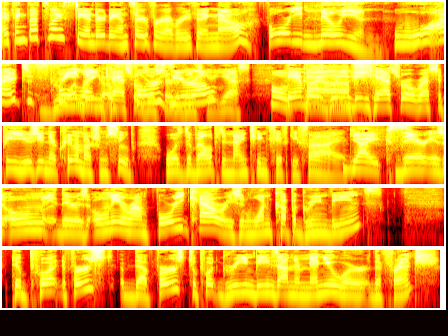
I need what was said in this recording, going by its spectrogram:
I think that's my standard answer for everything now. 40 million What? green like bean casseroles four are served on zero? Yes. Oh, Campbell's gosh. green bean casserole recipe using their cream of mushroom soup was developed in 1955. Yikes. There is only there is only around 40 calories in one cup of green beans. To put first the first to put green beans on their menu were the French.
